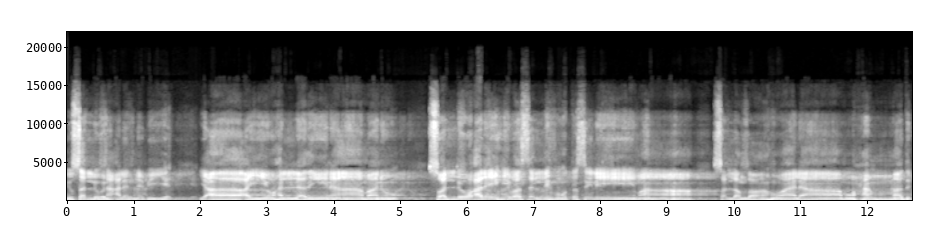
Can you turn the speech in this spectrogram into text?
يصلون على النبي يا أيها الذين آمنوا صلوا عليه وسلموا تسليما صلى الله على محمد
